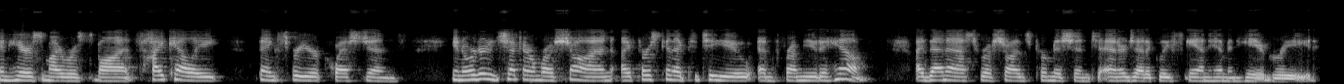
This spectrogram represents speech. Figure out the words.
And here's my response Hi, Kelly. Thanks for your questions. In order to check on Roshan, I first connected to you and from you to him. I then asked Roshan's permission to energetically scan him, and he agreed.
